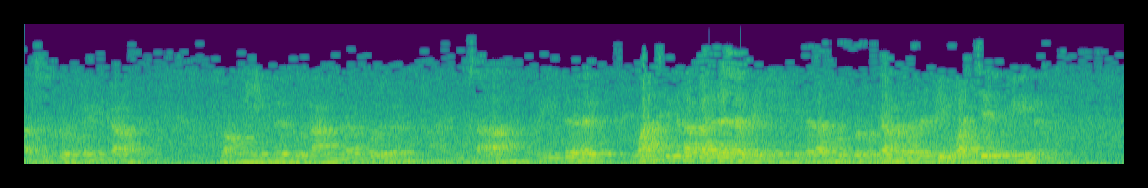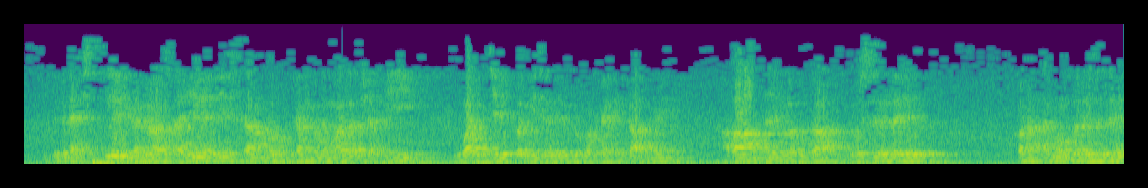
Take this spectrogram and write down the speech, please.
tak suka pakai nikah suami ke tunang ke apa ke. Ha, masalah. Tapi kita once kita dah belajar dari ini kita dah berpegang pada diri wajib bagi kita. Kita kena explain kan orang saya ni sekarang berpegang pada mazhab syafi'i wajib bagi saya untuk pakai nikah ni. Haram saya melakukan dosa saya. Kau nak tanggung ke dosa saya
